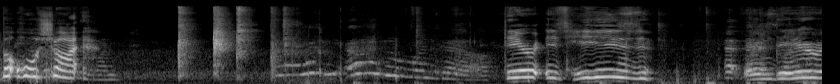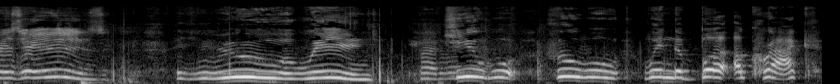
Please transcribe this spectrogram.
butthole shot. There is his. And there is his. Who will win? He will. Who will win the butt a crack?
